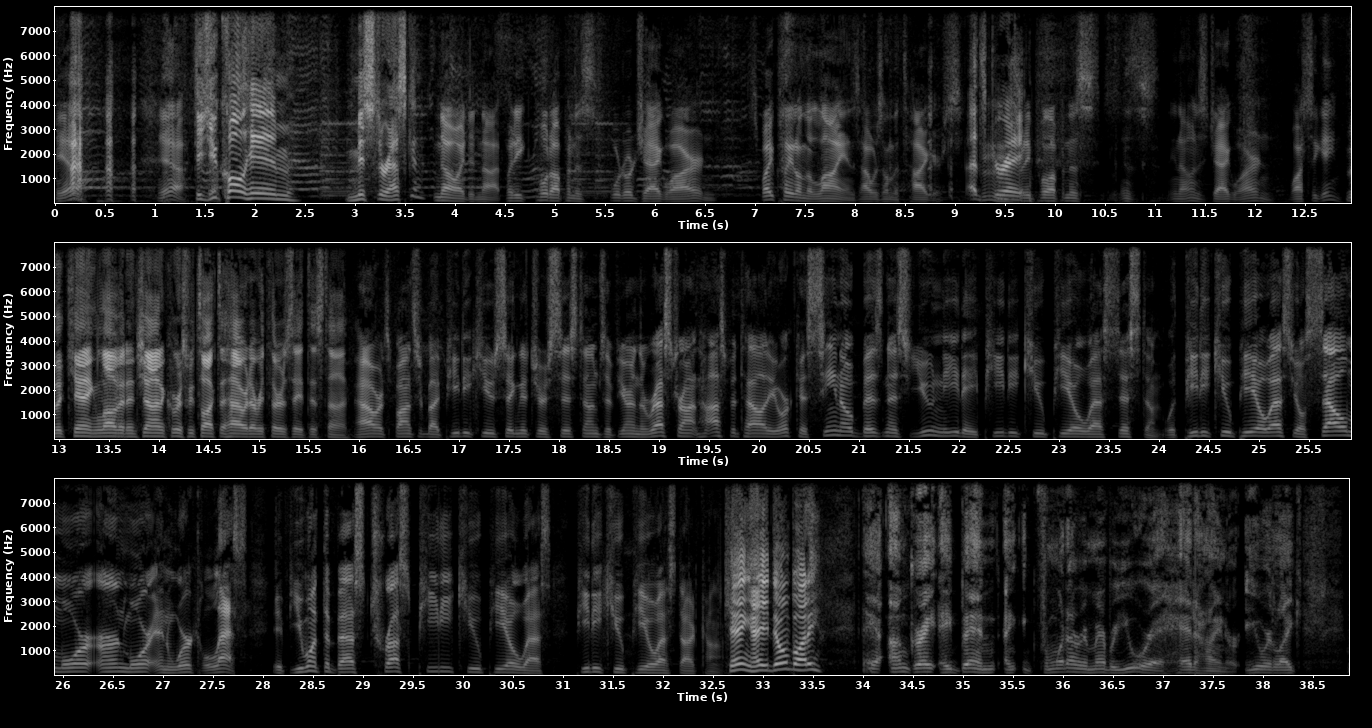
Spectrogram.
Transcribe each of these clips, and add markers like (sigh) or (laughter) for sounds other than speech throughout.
Yeah, (laughs) yeah. Did you call him Mr. Eskin? No, I did not. But he pulled up in his four door Jaguar, and Spike played on the Lions. I was on the Tigers. (laughs) That's hmm. But great. he pulled up in his, his, you know, his Jaguar and watched the game. The King, love it. And John, of course, we talk to Howard every Thursday at this time. Howard, sponsored by PDQ Signature Systems. If you're in the restaurant, hospitality, or casino business, you need a PDQ POS system. With PDQ POS, you'll sell more, earn more, and work less. If you want the best, trust PDQ POS. PDQPOS.com. King, how you doing, buddy? Hey, I'm great. Hey, Ben, I, from what I remember, you were a headhunter. You were like,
